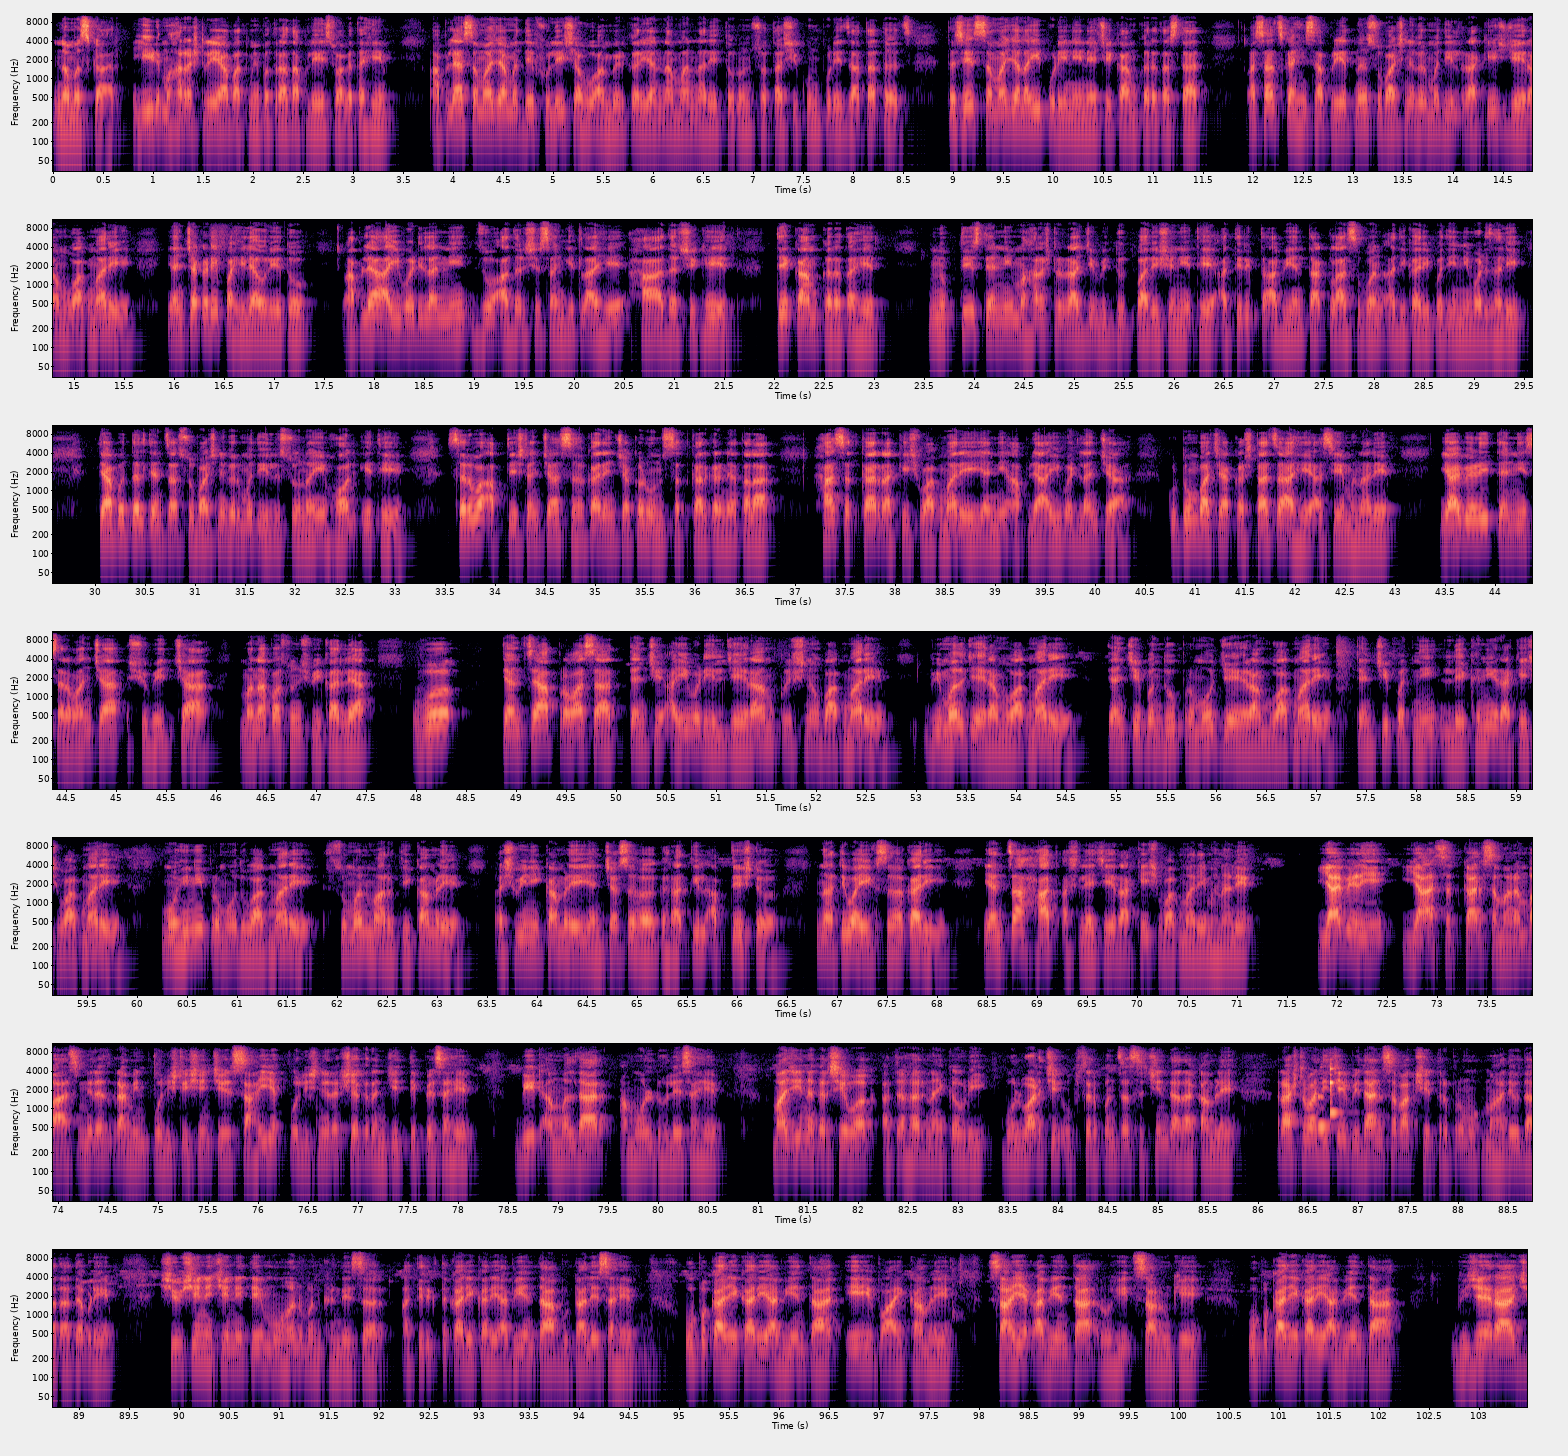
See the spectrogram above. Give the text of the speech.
नमस्कार. लीड महाराष्ट्र या बातमीपत्रात आपले स्वागत आहे. आपल्या समाजामध्ये फुले शाहू आंबेडकर यांना मानणारे तरुण स्वतः शिकून पुढे जातातच तसेच समाजालाही पुढे नेण्याचे काम करत असतात. असाच काहीसा प्रयत्न सुभाषनगरमधील राकेश जयराम वाघमारे यांच्याकडे पाहिल्यावर येतो. आपल्या आईवडिलांनी जो आदर्श सांगितला आहे हा आदर्श घेत ते काम करत आहेत. नुकतीच त्यांनी महाराष्ट्र राज्य विद्युत पारेषण येथे अतिरिक्त अभियंता क्लास वन अधिकारीपदी निवड झाली. त्याबद्दल त्यांचा सुभाषनगरमधील सोनाई हॉल येथे सर्व आप्तेष्टांच्या सहकाऱ्यांच्याकडून सत्कार करण्यात आला. हा सत्कार राकेश वाघमारे यांनी आपल्या आईवडिलांच्या कुटुंबाच्या कष्टाचा आहे असे म्हणाले. यावेळी त्यांनी सर्वांच्या शुभेच्छा मनापासून स्वीकारल्या व त्यांच्या प्रवासात त्यांचे आईवडील जयराम कृष्ण वाघमारे विमल जयराम वाघमारे त्यांचे बंधू प्रमोद जयराम वाघमारे त्यांची पत्नी लेखनी राकेश वाघमारे मोहिनी प्रमोद वाघमारे सुमन मारुती कांबळे अश्विनी कांबळे यांच्यासह घरातील आप्तेष्ट नातेवाईक सहकारी यांचा हात असल्याचे राकेश वाघमारे म्हणाले. यावेळी या सत्कार समारंभास मिरज ग्रामीण पोलीस स्टेशनचे सहाय्यक पोलीस निरीक्षक रणजित तिप्पेसाहेब बीट अंमलदार अमोल ढोले साहेब माजी नगरसेवक अतहर नायकवडी बोलवाडचे उपसरपंच सचिनदादा कांबळे राष्ट्रवादीचे विधानसभा क्षेत्रप्रमुख महादेवदादा दबडे शिवसेनेचे नेते मोहन वनखंडे सर अतिरिक्त कार्यकारी अभियंता बुटाले साहेब उपकार्यकारी अभियंता ए वाय कांबळे सहाय्यक अभियंता रोहित साळुंखे उपकार्यकारी अभियंता विजयराज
